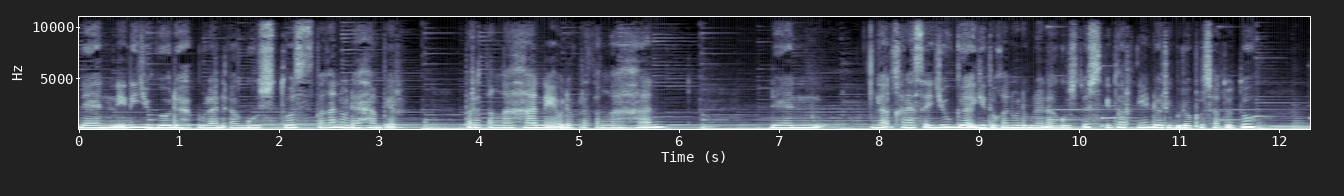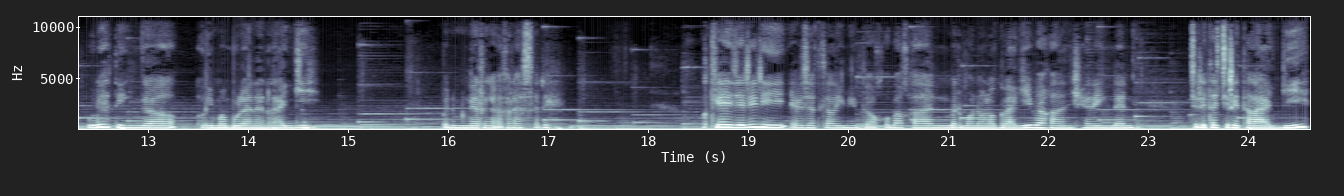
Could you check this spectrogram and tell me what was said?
Dan ini juga udah bulan Agustus, bahkan udah hampir pertengahan ya, udah pertengahan. Dan nggak kerasa juga gitu kan udah bulan Agustus, itu artinya 2021 tuh udah tinggal 5 bulanan lagi. Bener-bener nggak kerasa deh. Oke, jadi di episode kali ini tuh aku bakalan bermonolog lagi, bakalan sharing dan cerita-cerita lagi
